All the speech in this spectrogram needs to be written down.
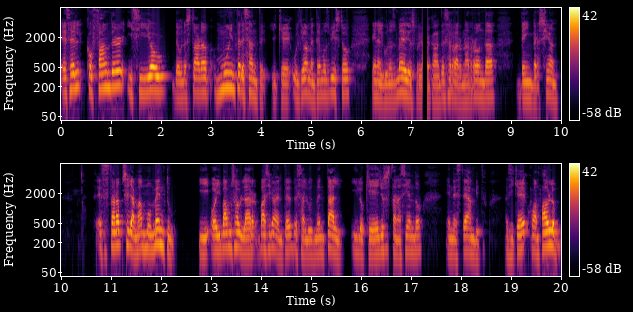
es el co-founder y CEO de una startup muy interesante y que últimamente hemos visto en algunos medios porque acaban de cerrar una ronda de inversión. Esa startup se llama Momentu y hoy vamos a hablar básicamente de salud mental y lo que ellos están haciendo en este ámbito. Así que, Juan Pablo,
